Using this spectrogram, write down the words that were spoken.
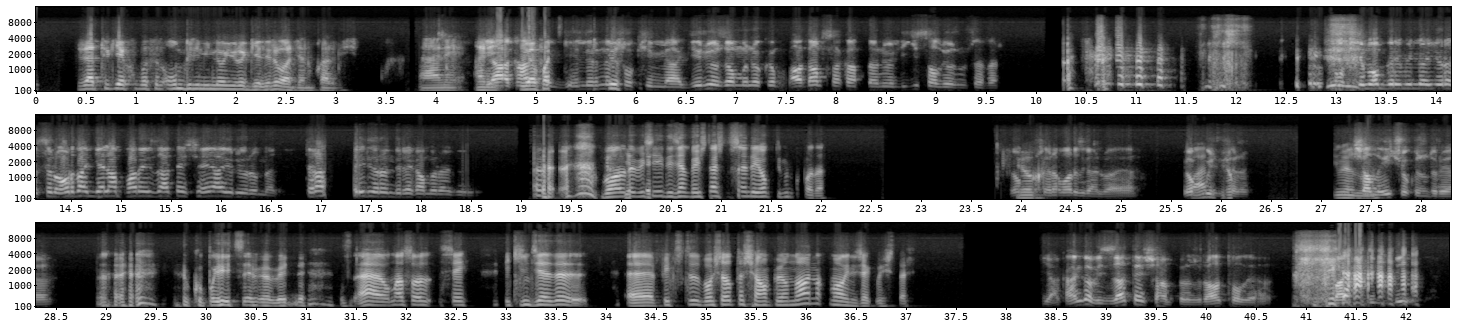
güzel Türkiye Kupası'nın 11 milyon euro geliri var canım kardeşim. Yani hani Ya kanka UEFA gelirini sokayım ya. Giriyoruz amına koyayım adam sakatlanıyor ligi salıyoruz bu sefer. Sokayım 11 milyon eurosunu oradan gelen parayı zaten şeye ayırıyorum ben. Transfer ediyorum direkt amına koyayım. bu arada bir şey diyeceğim. Beşiktaş bu sene de yok değil mi kupada? Yok, Yok. bu sene varız galiba ya. Yok Var muyuz mı? bu sene? Bilmiyorum İnşallah hiç yokuzdur ya. Kupayı hiç sevmiyor belli. Ha, ondan sonra şey ikinci yarıda e, fixture boşalıp da şampiyonluğa mı oynayacak Beşiktaş? Ya kanka biz zaten şampiyonuz rahat ol ya. Bak bir, bir,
